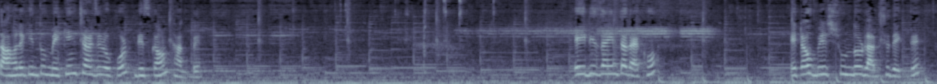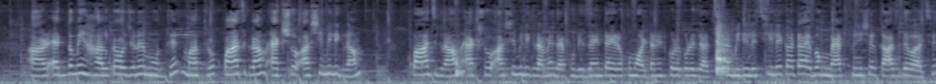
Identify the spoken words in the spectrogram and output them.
তাহলে কিন্তু মেকিং চার্জের ওপর ডিসকাউন্ট থাকবে। এই ডিজাইনটা দেখো। এটাও বেশ সুন্দর লাগছে দেখতে। আর একদমই হালকা ওজনের মধ্যে, মাত্র পাঁচ গ্রাম একশো আশি মিলিগ্রাম। পাঁচ গ্রাম, একশো আশি মিলিগ্রামে। দেখো, ডিজাইনটা এরকম অল্টারনেট করে করে যাচ্ছে। আর মিডিলে ছিলে কাটা এবং ম্যাট ফিনিশের কাজ দেওয়া আছে।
